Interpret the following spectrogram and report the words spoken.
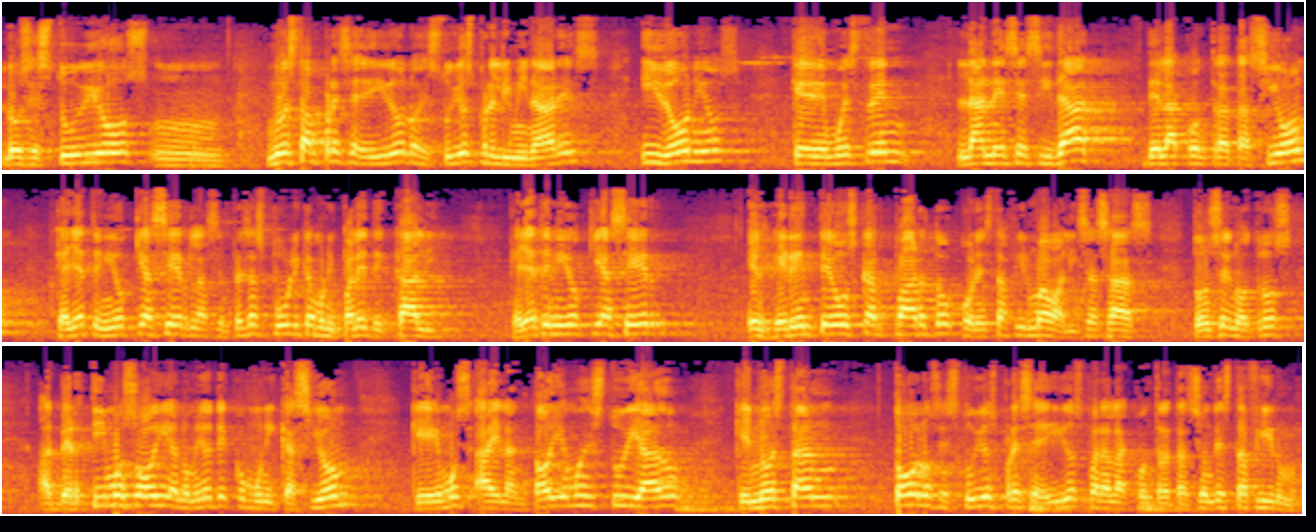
los estudios mm, no están precedidos, los estudios preliminares idóneos que demuestren la necesidad de la contratación que haya tenido que hacer las empresas públicas municipales de Cali, que haya tenido que hacer el gerente Oscar Pardo con esta firma Baliza SAS. Entonces nosotros advertimos hoy a los medios de comunicación que hemos adelantado y hemos estudiado que no están todos los estudios precedidos para la contratación de esta firma.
